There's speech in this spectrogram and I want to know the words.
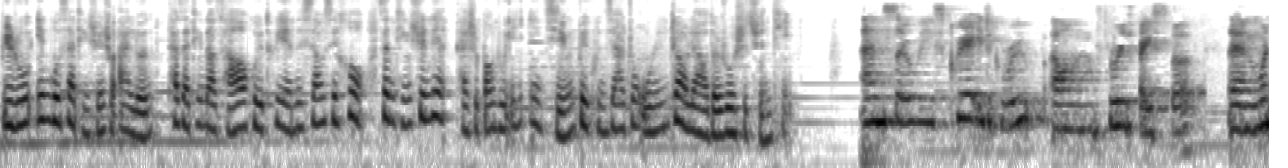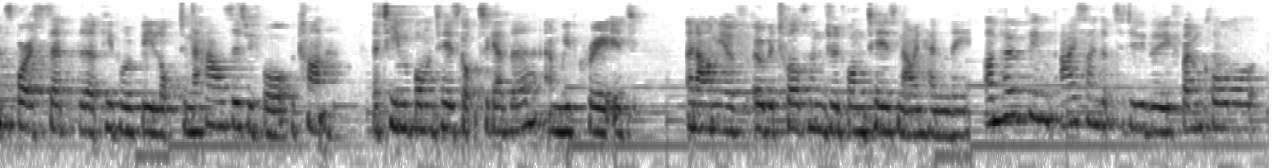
比如英国赛艇选手艾伦，他在听到残奥会推延的消息后，暂停训练，开始帮助因疫情被困家中无人照料的弱势群体。And so we created a group on through Facebook. And once Boris said that people would be locked in their houses, we thought we can't a team of volunteers got together and we've created an army of over 1,200 volunteers now in Henley. I'm hoping I signed up to do the phone call.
